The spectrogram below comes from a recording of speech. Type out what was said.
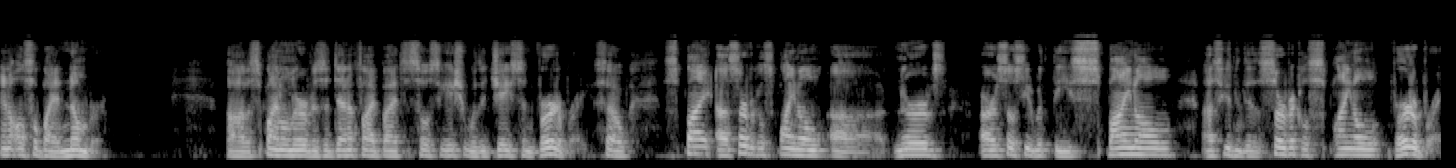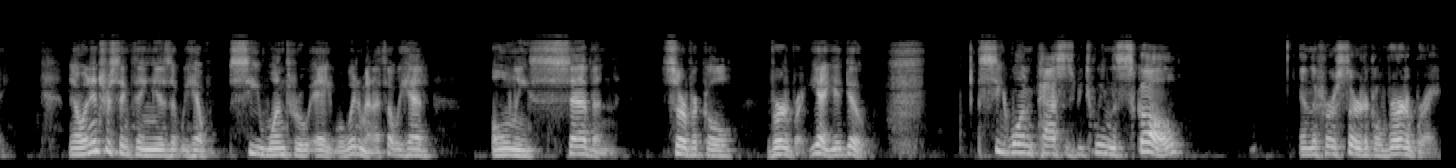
and also by a number. Uh, the spinal nerve is identified by its association with adjacent vertebrae. So uh, cervical spinal uh, nerves are associated with the spinal, uh, excuse me, the cervical spinal vertebrae. Now, an interesting thing is that we have C1 through 8. Well, wait a minute, I thought we had only seven cervical vertebrae. Yeah, you do. C1 passes between the skull and the first cervical vertebrae.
